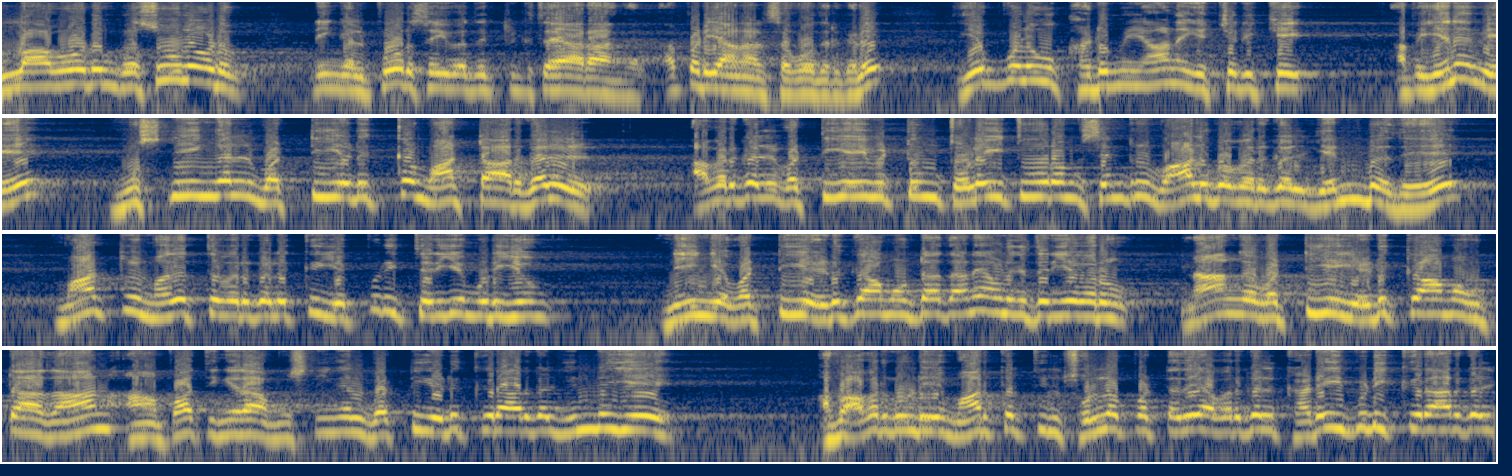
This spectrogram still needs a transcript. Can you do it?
அல்லாவோடும் ரசூலோடும் நீங்கள் போர் செய்வதற்கு தயாராங்கள். அப்படியானால் சகோதரர்களே எவ்வளவு கடுமையான எச்சரிக்கை. அப்போ எனவே முஸ்லீம்கள் வட்டி எடுக்க மாட்டார்கள். அவர்கள் வட்டியை விட்டும் தொலை தூரம் சென்று வாழுபவர்கள் என்பது மாற்று மதத்தவர்களுக்கு எப்படி தெரிய முடியும்? நீங்க வட்டியை எடுக்காம விட்டா தானே அவனுக்கு தெரிய வரும். நாங்க வட்டியை எடுக்காம விட்டாதான் ஆ பாத்தீங்களா முஸ்லிம்கள் வட்டி எடுக்கிறார்கள் இல்லையே. அப்ப அவர்களுடைய மார்க்கத்தில் சொல்லப்பட்டதை அவர்கள் கடைபிடிக்கிறார்கள்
